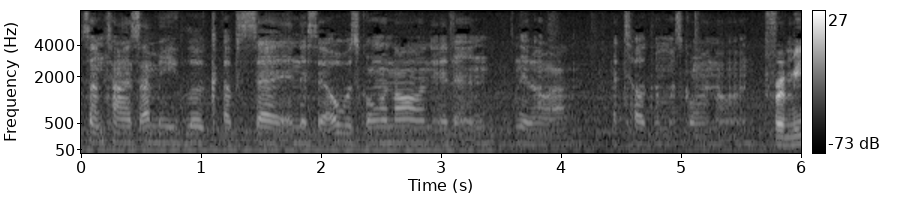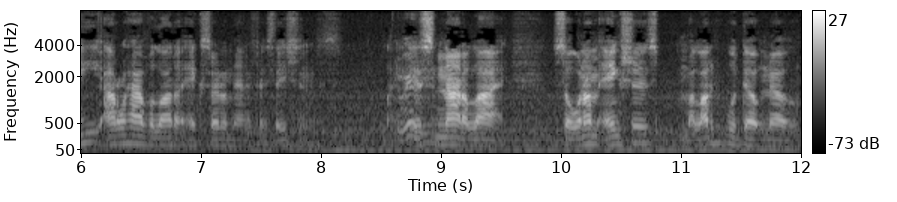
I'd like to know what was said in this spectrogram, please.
Sometimes I may look upset and they say, "Oh, what's going on?" And then you know I, I tell them what's going on. For me, I don't have a lot of external manifestations. Like Really? it's not a lot. So when I'm anxious, a lot of people don't know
